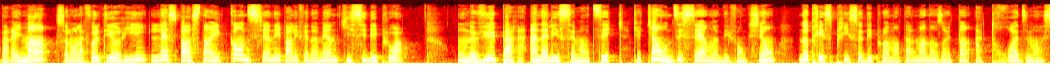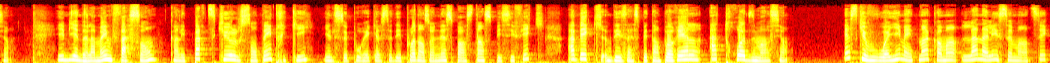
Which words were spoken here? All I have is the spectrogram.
Pareillement, selon la folle théorie, l'espace-temps est conditionné par les phénomènes qui s'y déploient. On a vu par analyse sémantique que quand on discerne des fonctions, notre esprit se déploie mentalement dans un temps à trois dimensions. Eh bien, de la même façon, quand les particules sont intriquées, il se pourrait qu'elles se déploient dans un espace-temps spécifique avec des aspects temporels à trois dimensions. Est-ce que vous voyez maintenant comment l'analyse sémantique,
